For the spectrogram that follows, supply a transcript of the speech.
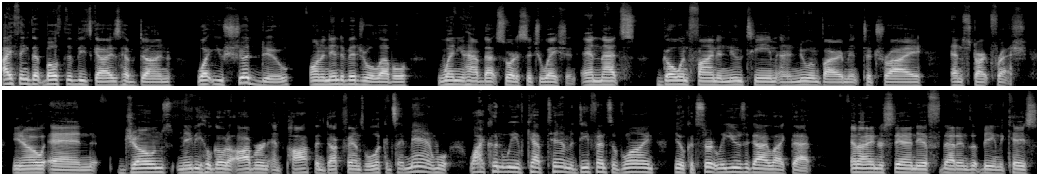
I think that both of these guys have done what you should do on an individual level when you have that sort of situation. And that's go and find a new team and a new environment to try and start fresh. You know, and Jones, maybe he'll go to Auburn and pop, and Duck fans will look and say, man, well, why couldn't we have kept him? The defensive line, you know, could certainly use a guy like that. And I understand if that ends up being the case,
